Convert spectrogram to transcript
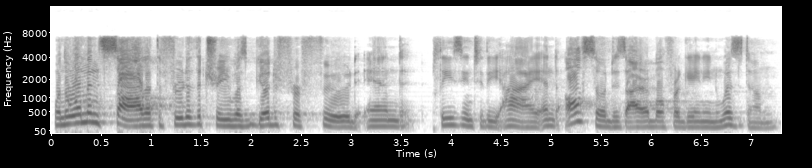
When the woman saw that the fruit of the tree was good for food and pleasing to the eye, and also desirable for gaining wisdom,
